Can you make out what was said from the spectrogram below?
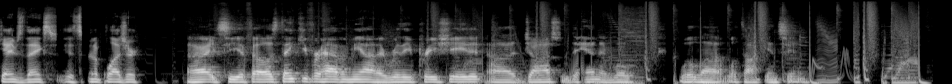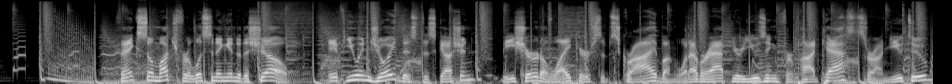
James, thanks. It's been a pleasure. All right, see you, fellas. Thank you for having me on. I really appreciate it, uh, Josh and Dan, and we'll we'll uh, we'll talk again soon. Thanks so much for listening into the show. If you enjoyed this discussion, be sure to like or subscribe on whatever app you're using for podcasts or on YouTube.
